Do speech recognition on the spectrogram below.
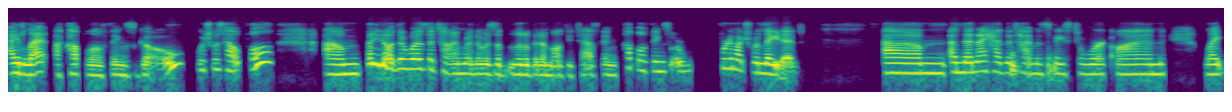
I let a couple of things go, which was helpful. Um, but you know, there was a time where there was a little bit of multitasking. A couple of things were pretty much related. Um, and then I had the time and space to work on like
